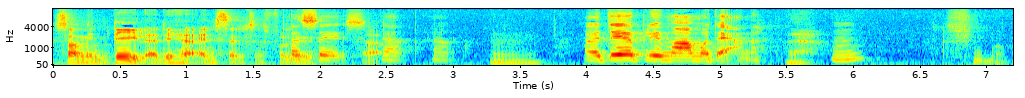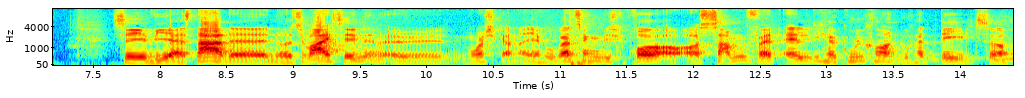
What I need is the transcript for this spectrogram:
som en del af det her ansættelsesforløb. Præcis, ja. ja, ja. Mm. Og det er blevet meget moderne. Ja. Mm. Super. Se, vi er snart øh, nået til vejs ende, øh, Morskan, og jeg kunne godt tænke, at vi skal prøve at, at sammenfatte alle de her guldkorn, du har delt. Så mm.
